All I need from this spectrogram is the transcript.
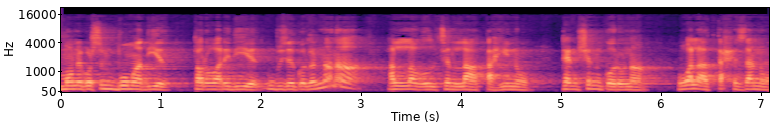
মনে করছেন বোমা দিয়ে তরবারি দিয়ে বিজয় করবেন? না না। আল্লাহ বলছেন, লা তাহিনো, টেনশন করো না। ওয়ালা তাহজানো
